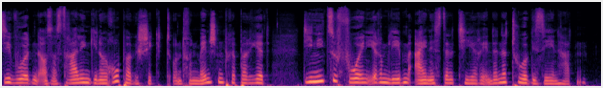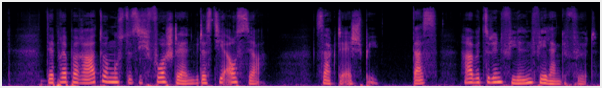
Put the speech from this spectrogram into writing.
Sie wurden aus Australien gen Europa geschickt und von Menschen präpariert, die nie zuvor in ihrem Leben eines der Tiere in der Natur gesehen hatten. Der Präparator musste sich vorstellen, wie das Tier aussah, sagte Ashby. Das habe zu den vielen Fehlern geführt.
